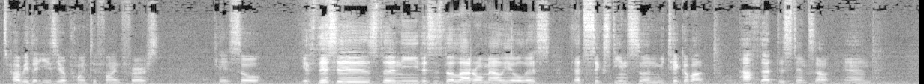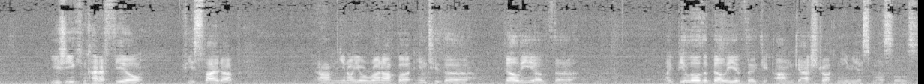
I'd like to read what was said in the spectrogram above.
It's probably the easier point to find first. Okay, so if this is the knee, this is the lateral malleolus, that's 16 sun. We take about half that distance up, and usually you can kind of feel if you slide up. Um, you know, you'll run up uh, into the belly of the like below the belly of the um, gastrocnemius muscles.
